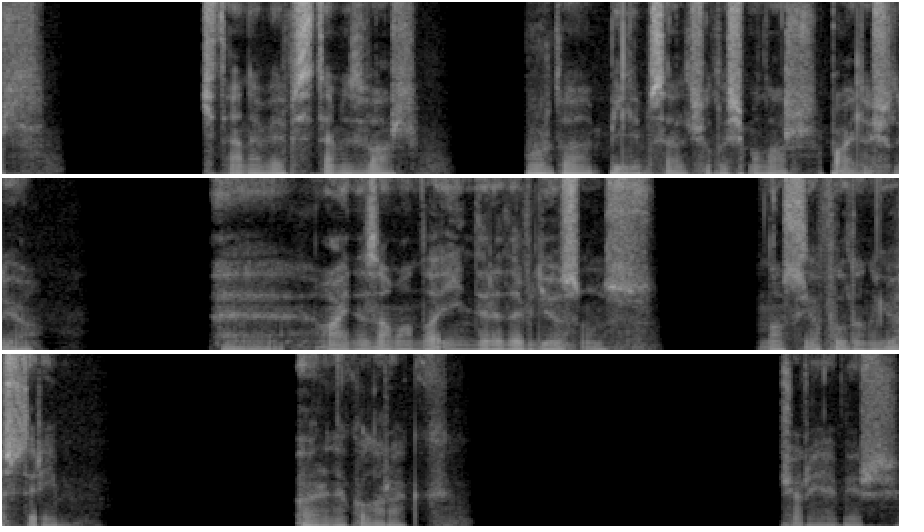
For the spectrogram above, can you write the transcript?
Merhabalar. İki tane web sitemiz var. Burada bilimsel çalışmalar paylaşılıyor. Ee, aynı zamanda indirebiliyorsunuz. Nasıl yapıldığını göstereyim. Örnek olarak şuraya bir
